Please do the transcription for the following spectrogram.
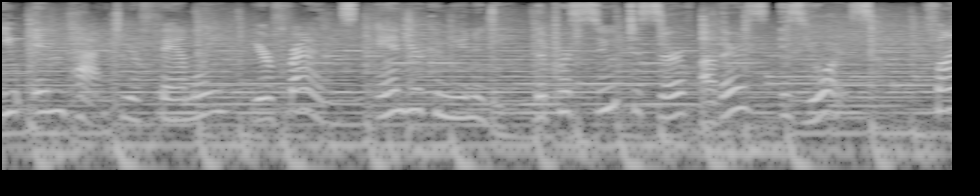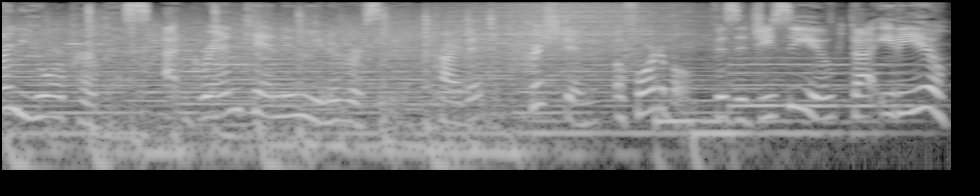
you impact your family, your friends, and your community. The pursuit to serve others is yours. Find your purpose at Grand Canyon University. Private, Christian, affordable. Visit gcu.edu.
